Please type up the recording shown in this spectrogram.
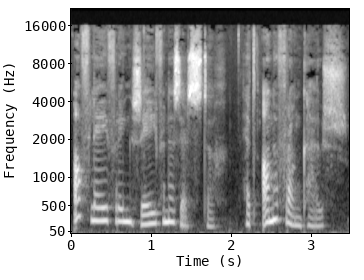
Aflevering 67. Het Anne Frankhuis.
